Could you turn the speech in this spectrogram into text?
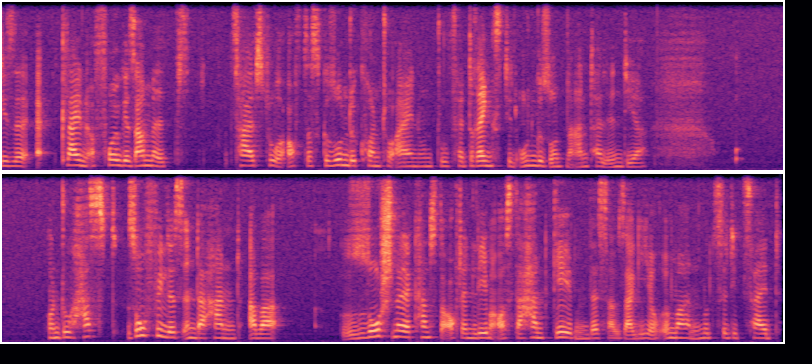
diese kleinen Erfolge sammelst, zahlst du auf das gesunde Konto ein und du verdrängst den ungesunden Anteil in dir. Und du hast so vieles in der Hand, aber so schnell kannst du auch dein Leben aus der Hand geben. Deshalb sage ich auch immer, nutze die Zeit,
